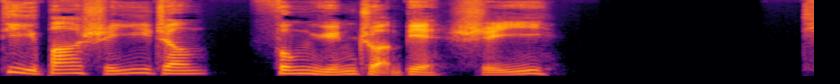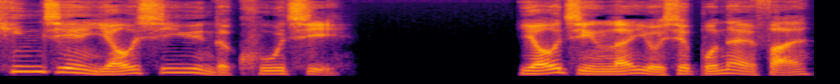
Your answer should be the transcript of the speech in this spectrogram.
第八十一章风云转变十一。听见姚希韵的哭泣，姚锦兰有些不耐烦，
